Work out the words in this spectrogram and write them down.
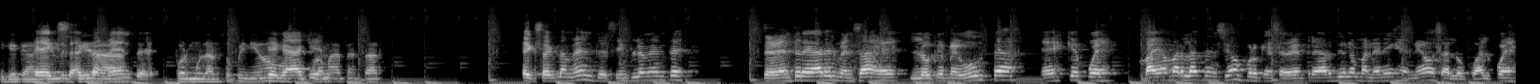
y que cada quien decida formular su opinión, su forma de pensar. Exactamente, simplemente se debe entregar el mensaje. Lo que me gusta es que pues va a llamar la atención porque se debe entregar de una manera ingeniosa, lo cual pues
